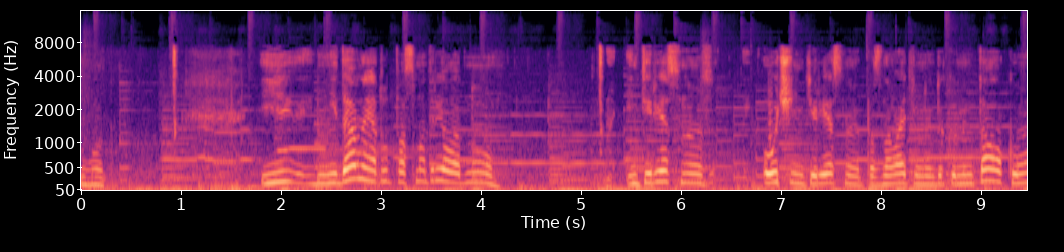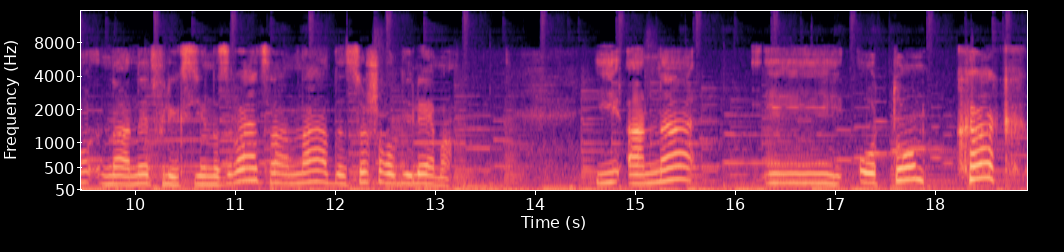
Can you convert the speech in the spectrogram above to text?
Вот. И недавно я тут посмотрел одну интересную очень интересную познавательную документалку на Netflix. И называется она The Social Dilemma. И она и о том, как,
